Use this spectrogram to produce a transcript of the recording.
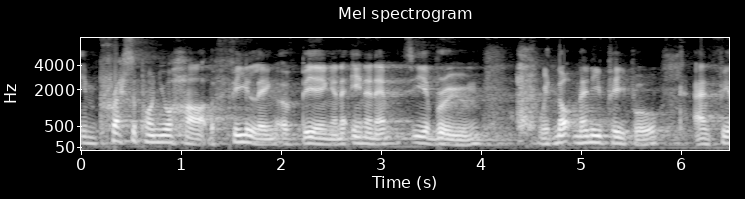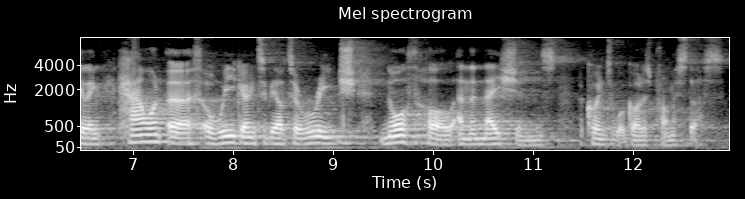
impress upon your heart the feeling of being in an empty room with not many people and feeling, how on earth are we going to be able to reach North Hull and the nations according to what God has promised us?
